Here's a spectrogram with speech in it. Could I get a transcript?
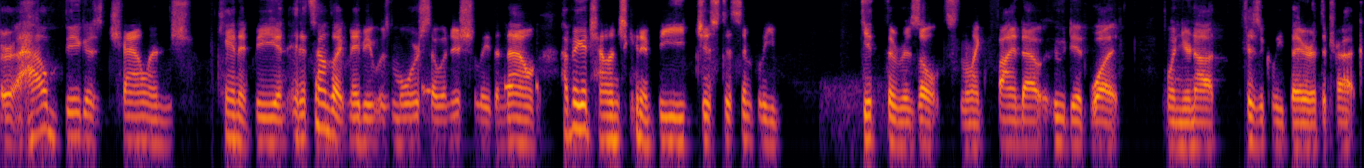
or how big a challenge can it be? And, and it sounds like maybe it was more so initially than now. How big a challenge can it be just to simply get the results and like find out who did what when you're not physically there at the track?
